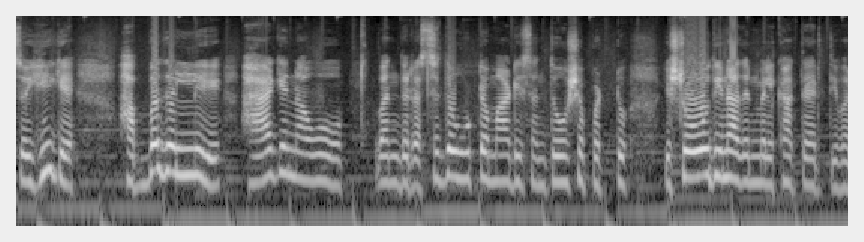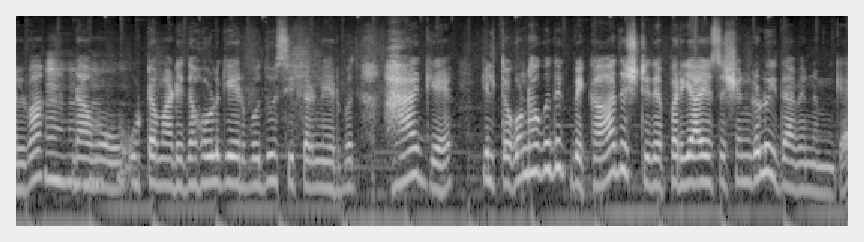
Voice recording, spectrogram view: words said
ಸೊ ಹೀಗೆ ಹಬ್ಬದಲ್ಲಿ ಹಾಗೆ ನಾವು ಒಂದು ರಸದ ಊಟ ಮಾಡಿ ಸಂತೋಷಪಟ್ಟು ಎಷ್ಟೋ ದಿನ ಅದನ್ನ ಮೆಲ್ಕ್ ಹಾಕ್ತಾ ಇರ್ತೀವಲ್ವ ನಾವು ಊಟ ಮಾಡಿದ ಹೋಳಿಗೆ ಇರ್ಬೋದು ಸೀಕರಣೆ ಇರ್ಬೋದು. ಹಾಗೆ ಇಲ್ಲಿ ತೊಗೊಂಡು ಹೋಗೋದಕ್ಕೆ ಬೇಕಾದಷ್ಟಿದೆ. ಪರ್ಯಾಯ ಸೆಷನ್ಗಳು ಇದ್ದಾವೆ ನಮಗೆ.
